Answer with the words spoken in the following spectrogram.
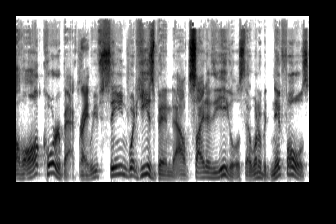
of all quarterbacks. Right. We've seen what he's been outside of the Eagles that won it with Nick Foles.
